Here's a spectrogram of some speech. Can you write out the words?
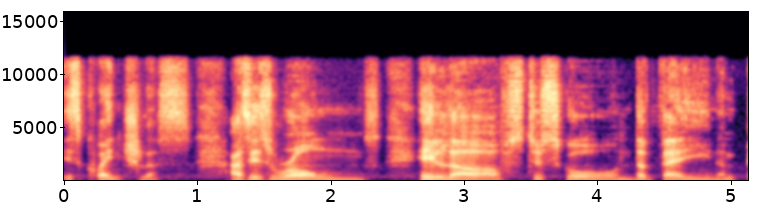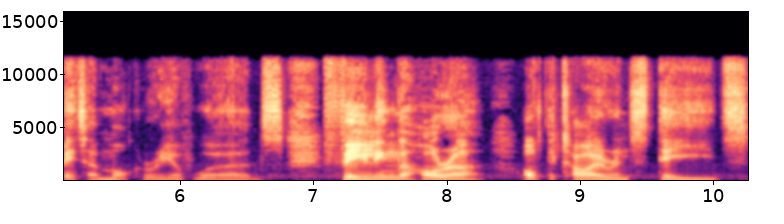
is quenchless as his wrongs. He laughs to scorn the vain and bitter mockery of words, feeling the horror of the tyrant's deeds,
